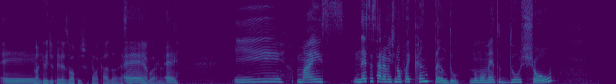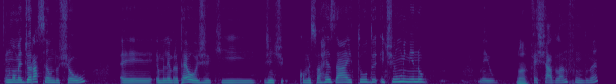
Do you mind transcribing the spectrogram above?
É... Naquele de Teresópolis, aquela casa, essa É, que tem agora, né? É. E. Mas necessariamente não foi cantando. No momento do show, no momento de oração do show, é, eu me lembro até hoje que a gente começou a rezar e tudo, e tinha um menino meio Ah, fechado lá no fundo, né?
